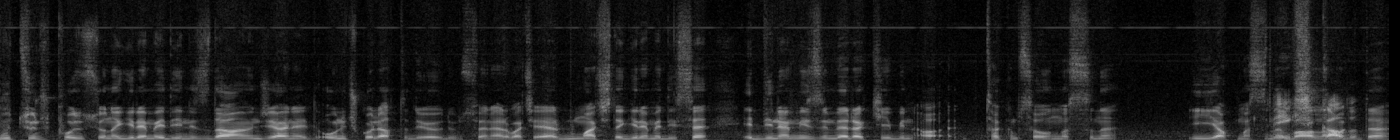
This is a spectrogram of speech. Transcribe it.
bu tür pozisyona giremediğiniz daha önce yani 13 gol attı diye övdüğümüz Fenerbahçe eğer bu maçta giremediyse e, dinamizm ve rakibin a, takım savunmasını iyi yapmasına Eksik bağlamakta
